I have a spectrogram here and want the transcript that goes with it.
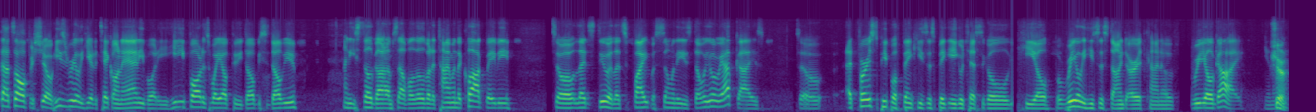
that's all for show. He's really here to take on anybody. He fought his way up through WCW, and he still got himself a little bit of time on the clock, baby. So let's do it. Let's fight with some of these WWF guys. So at first, people think he's this big egotistical heel, but really he's this down to earth kind of real guy. You know? Sure.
